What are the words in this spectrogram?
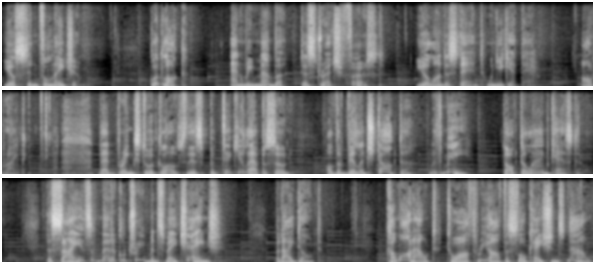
your sinful nature. Good luck, and remember to stretch first. You'll understand when you get there. All right. That brings to a close this particular episode of The Village Doctor with me, Dr. Lancaster. The science of medical treatments may change, but I don't. Come on out to our three office locations now.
